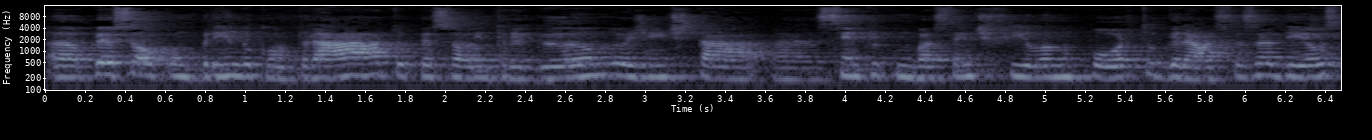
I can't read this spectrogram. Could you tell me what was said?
uh, o pessoal cumprindo o contrato, o pessoal entregando, a gente está sempre com bastante fila no porto graças a Deus,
